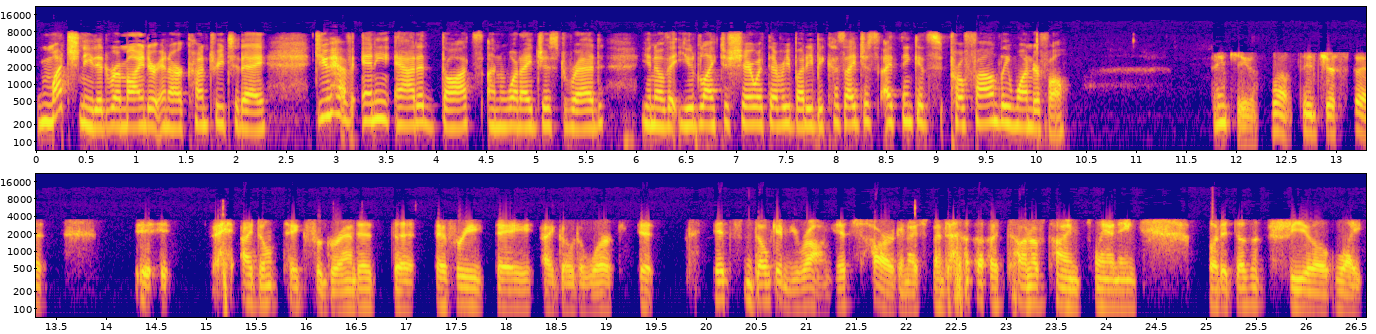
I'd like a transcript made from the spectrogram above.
much needed reminder in our country today. Do you have any added thoughts on what I just read, you know, that you'd like to share with everybody? Because I just I think it's profoundly wonderful. Thank you. Well, it's just that it, it, I don't take for granted that every day I go to work, it it's don't get me wrong, it's hard, and I spend a, a ton of time planning, but it doesn't feel like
